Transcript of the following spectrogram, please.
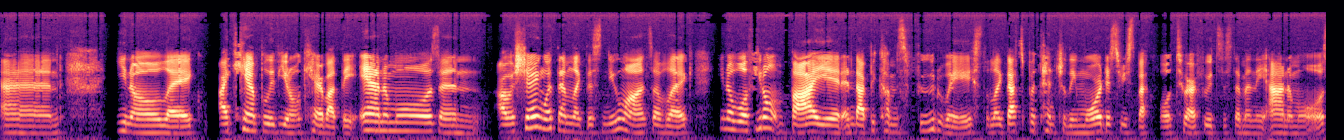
and you know, like I can't believe you don't care about the animals and I was sharing with them like this nuance of like, you know, well if you don't buy it and that becomes food waste, like that's potentially more disrespectful to our food system and the animals.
